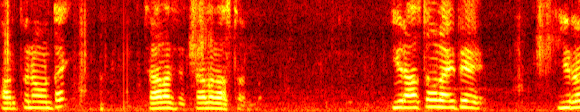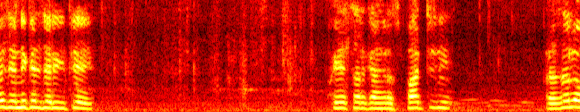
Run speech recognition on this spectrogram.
మారుతూనే ఉంటాయి. చాలా చాలా రాష్ట్రాల్లో. ఈ రాష్ట్రంలో అయితే ఈరోజు ఎన్నికలు జరిగితే వైఎస్ఆర్ కాంగ్రెస్ పార్టీని ప్రజలు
